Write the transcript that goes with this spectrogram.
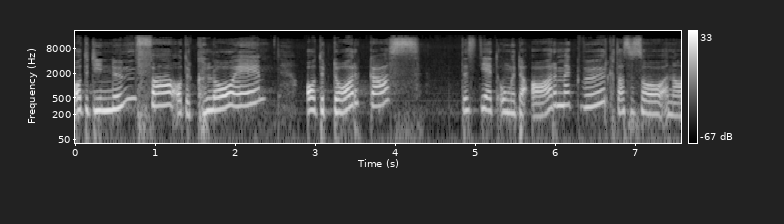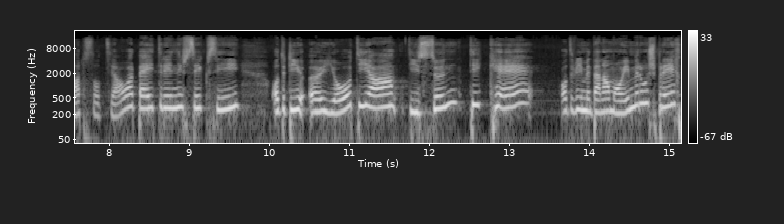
Oder die Nympha oder Chloe oder Dorcas. das, die hat unter den Armen gewirkt, also so eine Art Sozialarbeiterin war sie. Oder die Euodia, die Syntike, oder wie man dann auch immer ausspricht,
